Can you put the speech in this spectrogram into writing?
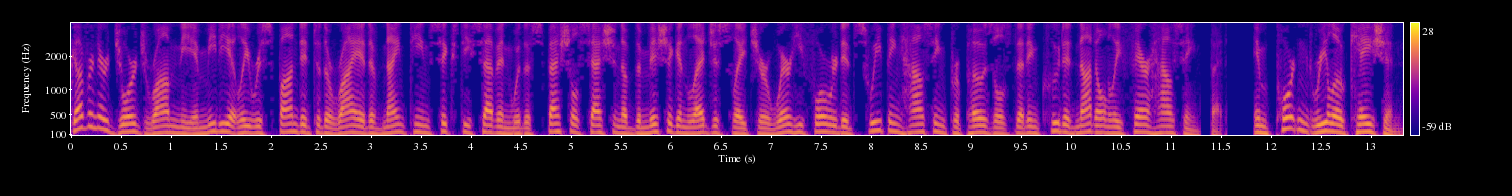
Governor George Romney immediately responded to the riot of 1967 with a special session of the Michigan legislature where he forwarded sweeping housing proposals that included not only fair housing, but important relocation,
